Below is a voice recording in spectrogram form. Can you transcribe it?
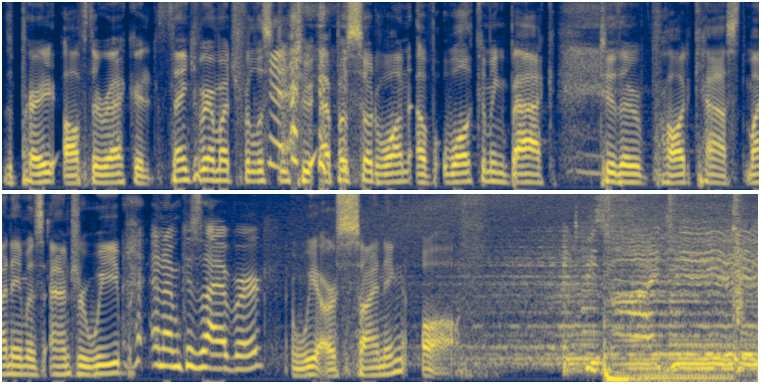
the Prairie Off the Record. Thank you very much for listening to episode one of Welcoming Back to the podcast. My name is Andrew Weeb, and I'm Keziah Berg. and we are signing off. Beside him.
